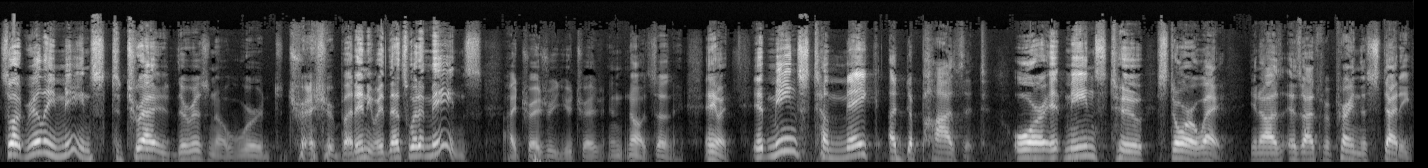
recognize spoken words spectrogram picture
So it really means to treasure. There is no word to treasure, but anyway, that's what it means. I treasure, you treasure. No, it doesn't. Anyway, it means to make a deposit, or it means to store away. You know, as, as I was preparing the study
